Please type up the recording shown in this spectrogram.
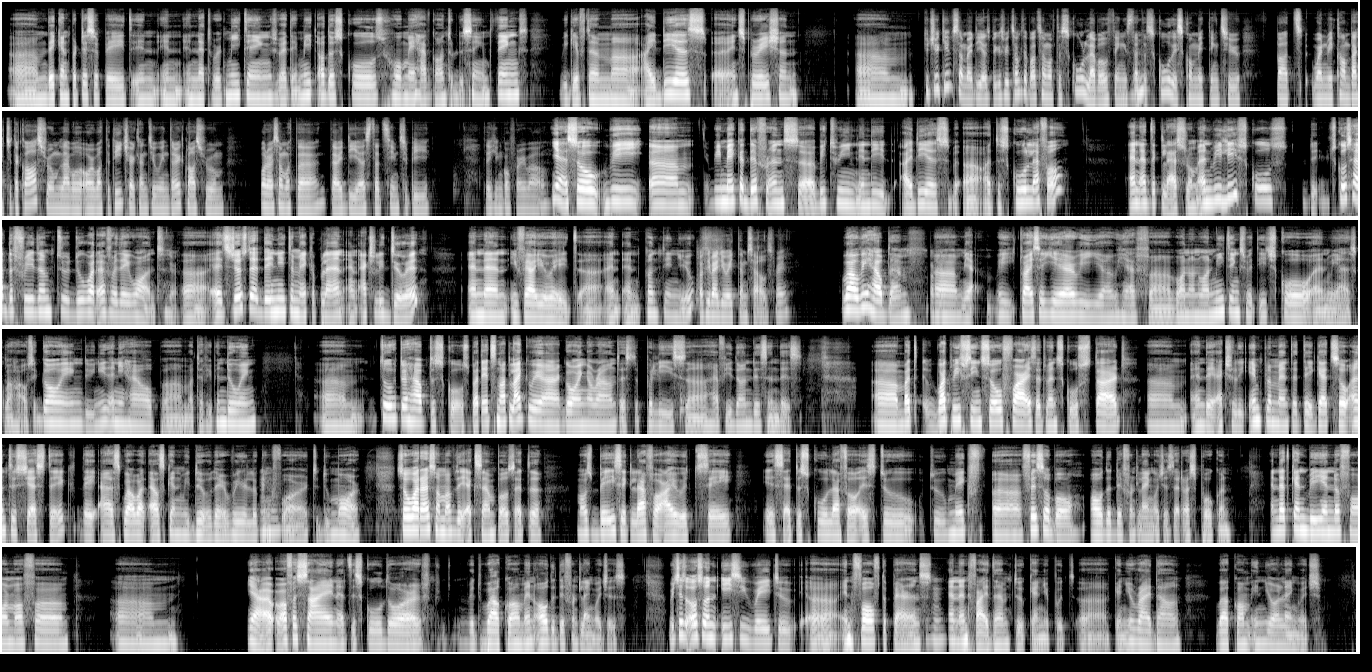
um, they can participate in, in in network meetings where they meet other schools who may have gone through the same things. We give them uh, ideas, uh, inspiration. Um, Could you give some ideas? Because we talked about some of the school level things that Mhm. the school is committing to, but when we come back to the classroom level or what the teacher can do in their classroom, what are some of the, the ideas that seem to be taking off very well? Yeah, so we um, we make a difference uh, between indeed ideas uh, at the school level and at the classroom, and we leave schools. Schools have the freedom to do whatever they want. Yeah. Uh, it's just that they need to make a plan and actually do it, and then evaluate uh, and and continue. But evaluate themselves, right? Well, we help them. Okay. Um, yeah, we twice a year we uh, we have uh, one-on-one meetings with each school, and we ask, well, how's it going? Do you need any help? Um, what have you been doing? Um, to to help the schools, but it's not like we are going around as the police. Uh, have you done this and this? Um, but what we've seen so far is that when schools start um, and they actually implement it, they get so enthusiastic. They ask, "Well, what else can we do?" They're really looking Mhm. for to do more. So, what are some of the examples at the most basic level? I would say is at the school level is to to make f- uh, visible all the different languages that are spoken, and that can be in the form of um, um, yeah of a sign at the school door with welcome in all the different languages, which is also an easy way to uh, involve the parents Mhm. and invite them to can you put uh, can you write down welcome in your language?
